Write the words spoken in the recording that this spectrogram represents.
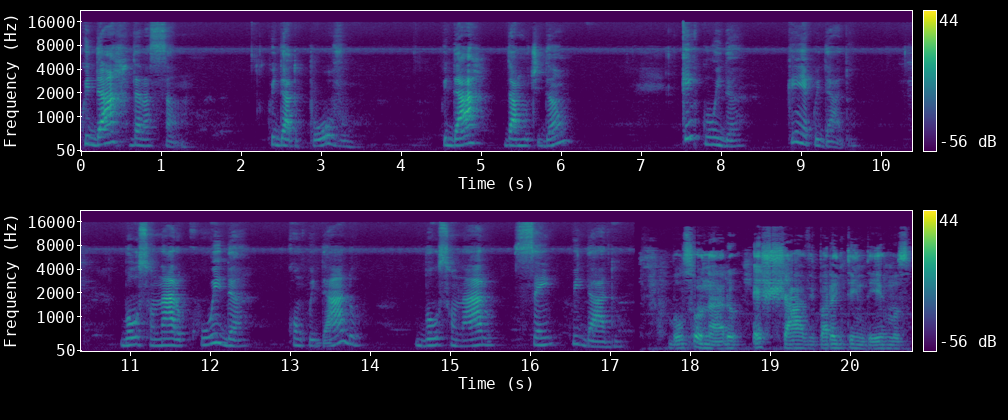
Cuidar da nação, cuidar do povo, cuidar da multidão. Quem cuida? Quem é cuidado? Bolsonaro cuida com cuidado? Bolsonaro sem cuidado. Bolsonaro é chave para entendermos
